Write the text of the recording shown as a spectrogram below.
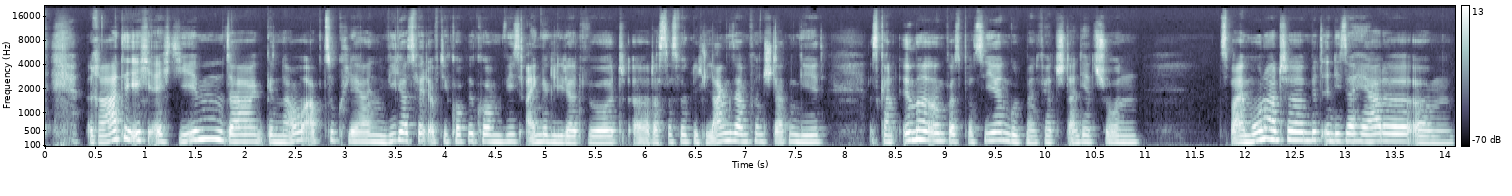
rate ich echt jedem, da genau abzuklären, wie das Pferd auf die Koppel kommt, wie es eingegliedert wird, äh, dass das wirklich langsam vonstatten geht. Es kann immer irgendwas passieren. Gut, mein Pferd stand jetzt schon zwei Monate mit in dieser Herde. Ähm,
